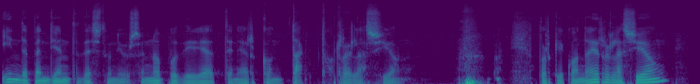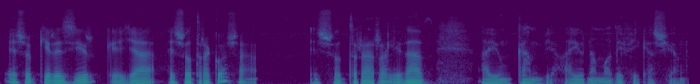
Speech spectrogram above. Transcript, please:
independiente de este universo. No podría tener contacto, relación. Porque cuando hay relación, eso quiere decir que ya es otra cosa, es otra realidad, hay un cambio, hay una modificación.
